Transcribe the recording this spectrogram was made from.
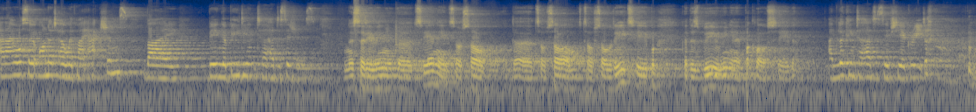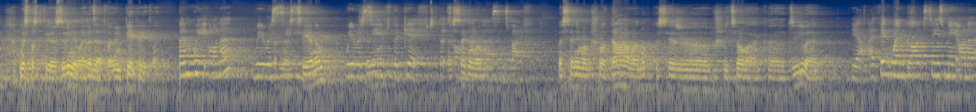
And I also honored her with my actions by being obedient to her decisions. Un es arī viņu uh, cienīju caur savu, caur, savām, caur savu rīcību, kad es biju viņai paklausīga. I'm looking to her to see if she agreed. Un es paskatījos uz viņu, lai redzētu, vai viņa piekrīt. Vai. when we honor, we Kad mēs receive, cienam, we receive the gift that's Mēs on saņemam- that person's life. mēs saņemam šo dāvanu, kas ir uh, šī cilvēka dzīvē. Yeah, I think when God sees me honor,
